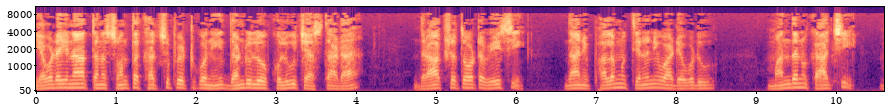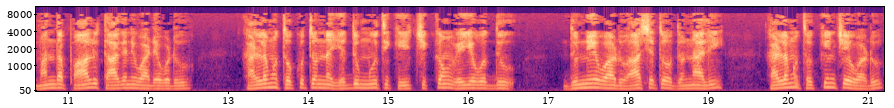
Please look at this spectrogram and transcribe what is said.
ఎవడైనా తన సొంత ఖర్చు పెట్టుకొని దండులో కొలువు చేస్తాడా? ద్రాక్ష తోట వేసి దాని ఫలము తినని వాడెవడు? మందను కాచి మంద పాలు తాగని వాడెవడు? కళ్ళము తొక్కుతున్న ఎద్దు మూతికి చిక్కం వేయవద్దు. దున్నేవాడు ఆశతో దున్నాలి కళ్ళము తొక్కించేవాడు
